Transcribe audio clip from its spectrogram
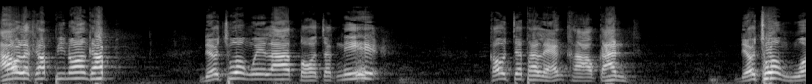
เอาละครับพี่น้องครับ เดี๋ยวช่วงเวลาต่อจากนี้ เขาจะแถลงข่าวกัน เดี๋ยวช่วงหัว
